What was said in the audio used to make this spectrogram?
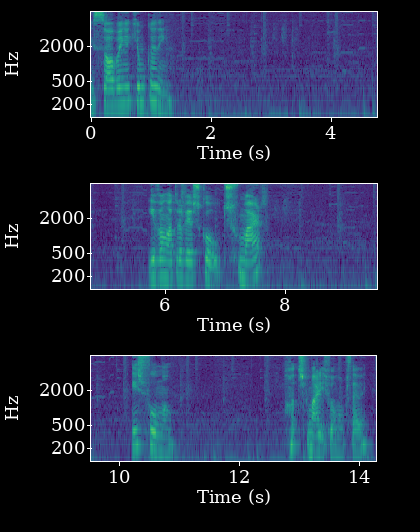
E sobem aqui um bocadinho. E vão outra vez com o desfumar. E esfumam. Ou desfumar e esfumam, percebem?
